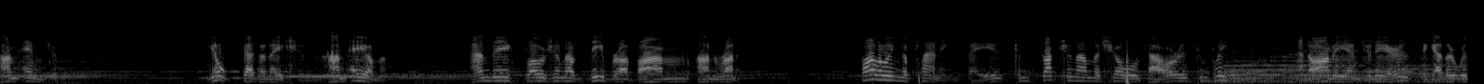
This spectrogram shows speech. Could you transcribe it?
on Engebi, yoke detonation on Aomon, and the explosion of Zebra bomb on Runit. Following the planning phase, construction on the shoal tower is completed and Army engineers, together with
